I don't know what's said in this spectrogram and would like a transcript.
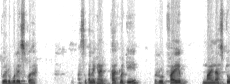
টু এর উপরে স্কোয়ার আচ্ছা তাহলে এখানে থাকল কি? Root five minus two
